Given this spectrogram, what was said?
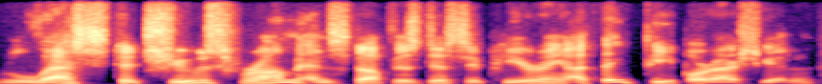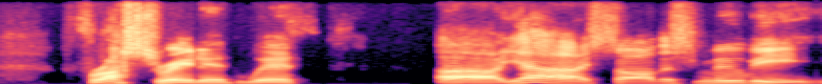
less to choose from and stuff is disappearing. I think people are actually getting frustrated with uh yeah i saw this movie.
